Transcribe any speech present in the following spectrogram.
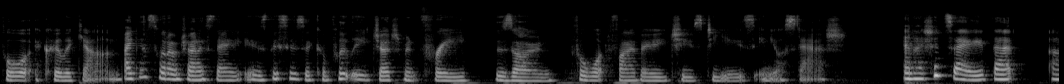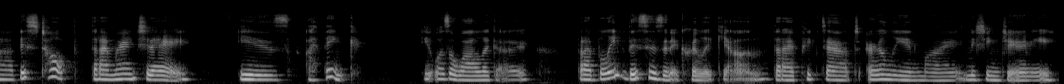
for acrylic yarn. I guess what I'm trying to say is this is a completely judgment free zone for what fibre you choose to use in your stash. And I should say that uh, this top that I'm wearing today is, I think, it was a while ago, but I believe this is an acrylic yarn that I picked out early in my knitting journey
